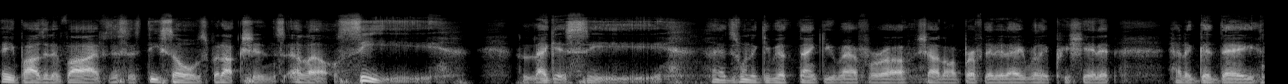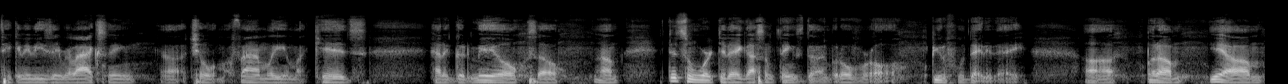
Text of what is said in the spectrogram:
Hey, positive vibes. This is D Souls Productions LLC Legacy. Hey, I just want to give you a thank you, man, for uh, shout out my birthday today. Really appreciate it. Had a good day, taking it easy, relaxing, uh, chill with my family and my kids. Had a good meal. So, um, did some work today, got some things done, but overall, beautiful day today. Uh, but um, yeah, um,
